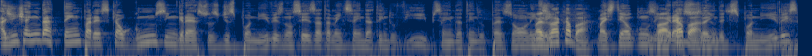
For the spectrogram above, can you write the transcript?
A gente ainda tem, parece que alguns ingressos disponíveis. Não sei exatamente se ainda tem do VIP, se ainda tem do PES Only. Mas vai acabar. Mas tem alguns Vai ingressos acabar, né? ainda disponíveis.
